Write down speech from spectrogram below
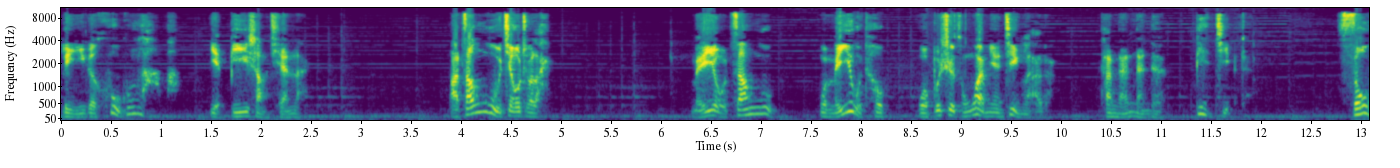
另一个护工喇嘛也逼上前来，把赃物交出来。没有赃物，我没有偷，我不是从外面进来的。他喃喃地辩解着。搜，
